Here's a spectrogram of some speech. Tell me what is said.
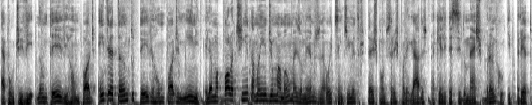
Apple TV, não teve HomePod. Entretanto, teve HomePod Mini. Ele é uma bolotinha tamanho de uma mão, mais ou menos, né? 8 centímetros, 3.3 polegadas, aquele tecido mesh branco e preto,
